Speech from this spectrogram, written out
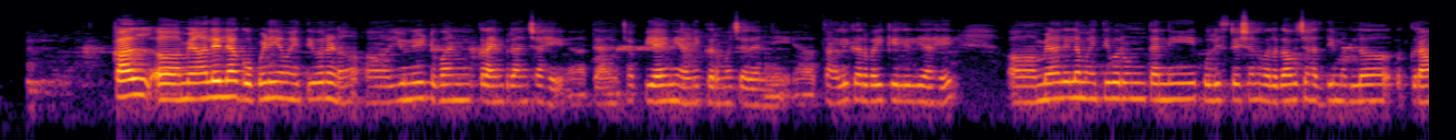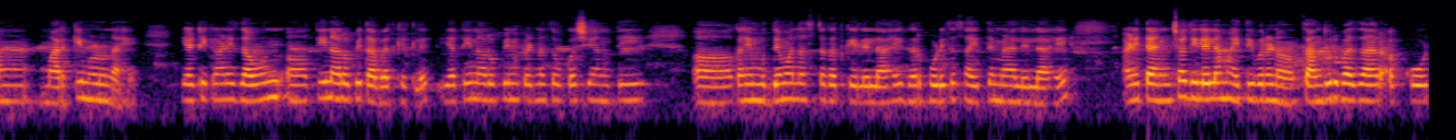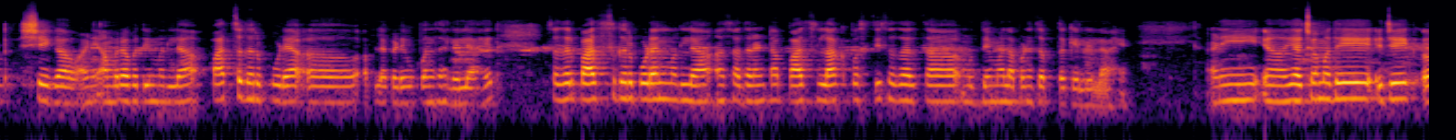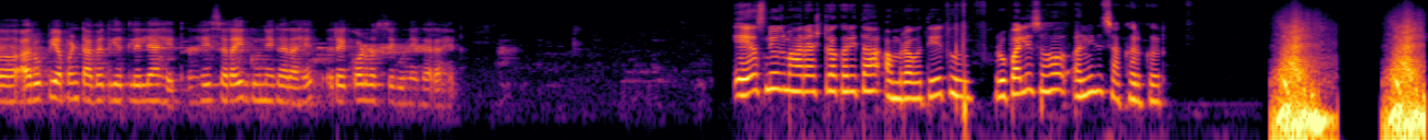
काल मिळालेल्या गोपनीय माहितीवरनं युनिट वन क्राईम ब्रांच आहे. त्यांच्या पी आयनी आणि कर्मचाऱ्यांनी चांगली कारवाई केलेली आहे. मिळालेल्या माहितीवरून त्यांनी पोलीस स्टेशन वलगावच्या हद्दीमधलं ग्राम मार्की म्हणून आहे. या ठिकाणी जाऊन तीन आरोपी ताब्यात घेतलेत. या तीन आरोपींकडनं चौकशी अंती ती काही मुद्देमाल हस्तगत केलेला आहे. घरफोडीचं साहित्य मिळालेलं आहे. आणि त्यांच्या दिलेल्या माहितीवरनं चांदूर बाजार अकोट शेगाव आणि अमरावतीमधल्या पाच घरपोड्या आपल्याकडे ओपन झालेल्या आहेत. सदर पाच घरपोड्यांमधल्या साधारणतः पाच लाख पस्तीस हजारचा मुद्देमाल आपण जप्त केलेला आहे. आणि याच्यामध्ये जे आरोपी आपण ताब्यात घेतलेले आहेत हे सराईत गुन्हेगार आहेत रेकॉर्डवरचे गुन्हेगार आहेत. एस न्यूज महाराष्ट्राकरिता अमरावती येथून रुपालीसह अनिल साखरकर.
